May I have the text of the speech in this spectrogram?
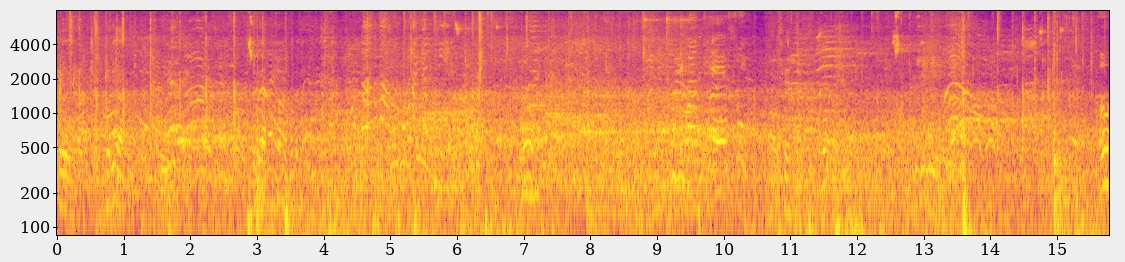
그 코리아. 코리아 사람 보내. 오케이. 어?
